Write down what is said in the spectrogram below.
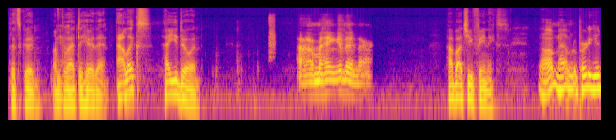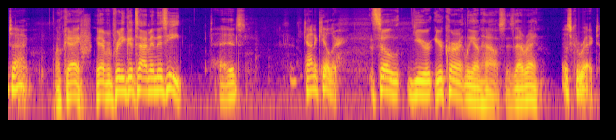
That's good. I'm yeah. glad to hear that. Alex, how you doing? I'm hanging in there. How about you, Phoenix? I'm having a pretty good time. Okay, you have a pretty good time in this heat. It's kind of killer. So you're you're currently unhoused, is that right? That's correct.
